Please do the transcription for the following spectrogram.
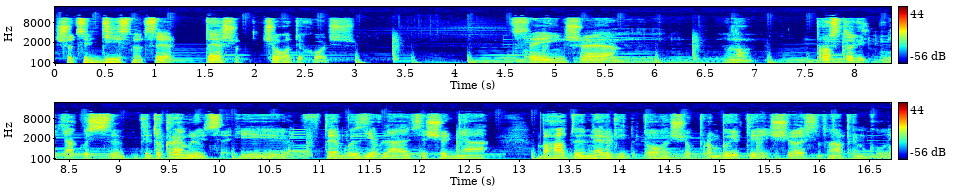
що це дійсно це те, що, чого ти хочеш, все інше, ну, просто якось відокремлюється, і в тебе з'являється щодня багато енергії до того, щоб робити щось в напрямку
